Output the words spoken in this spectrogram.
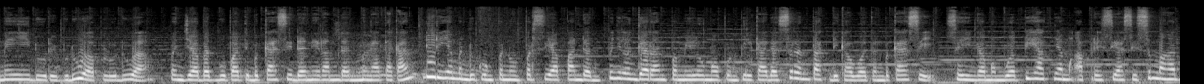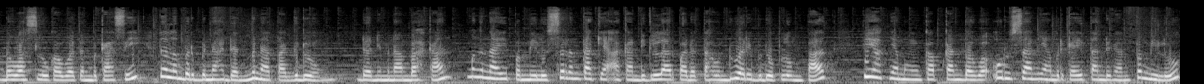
Mei 2022. Penjabat Bupati Bekasi Dani Ramdan mengatakan dirinya mendukung penuh persiapan dan penyelenggaraan pemilu maupun pilkada serentak di Kabupaten Bekasi, sehingga membuat pihaknya mengapresiasi semangat Bawaslu Kabupaten Bekasi dalam berbenah dan menata gedung. Dani menambahkan, mengenai pemilu serentak yang akan digelar pada tahun 2024, pihaknya mengungkapkan bahwa urusan yang berkaitan dengan pemilu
